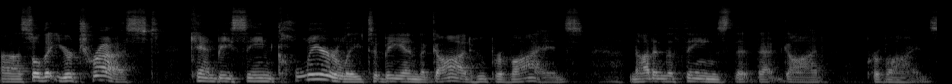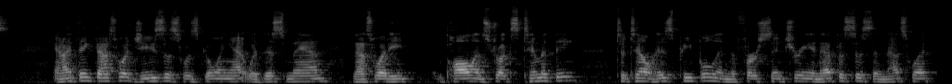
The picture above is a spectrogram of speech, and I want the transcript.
uh, so that your trust can be seen clearly to be in the God who provides, not in the things that that God provides. And I think that's what Jesus was going at with this man. That's what he Paul instructs Timothy to tell his people in the first century in Ephesus, and that's what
